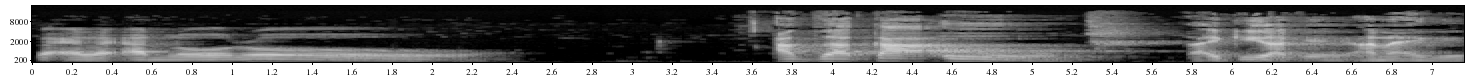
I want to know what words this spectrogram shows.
keelekan loro. Adzakau. Saiki lagi anak iki.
